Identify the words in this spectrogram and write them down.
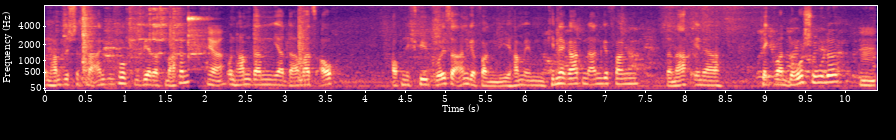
und haben sich das mal angeguckt, wie wir das machen. Ja. Und haben dann ja damals auch, auch nicht viel größer angefangen. Die haben im Kindergarten angefangen, danach in der Taekwondo-Schule. Mhm.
